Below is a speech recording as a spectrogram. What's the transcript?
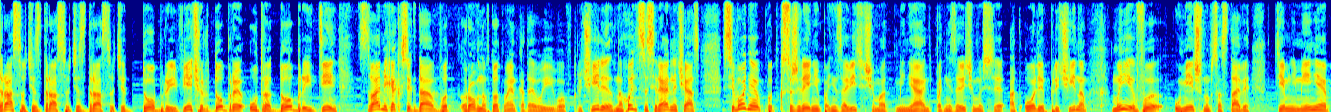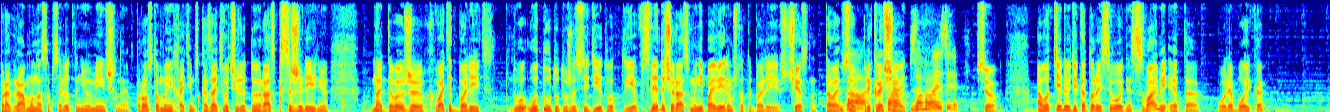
Здравствуйте, здравствуйте, здравствуйте. Добрый вечер, доброе утро, добрый день. С вами, как всегда, вот ровно в тот момент, когда вы его включили, находится сериальный час. Сегодня, вот, к сожалению, по независящим от меня, по независимости от Оли причинам, мы в уменьшенном составе. Тем не менее, программа у нас абсолютно не уменьшенная. Просто мы хотим сказать в очередной раз, к сожалению, Надь, давай уже хватит болеть вот тут вот уже сидит. Вот в следующий раз мы не поверим, что ты болеешь. Честно. Давай, да, все, прекращай. Да, безобразие. Все. А вот те люди, которые сегодня с вами, это Оля Бойко.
